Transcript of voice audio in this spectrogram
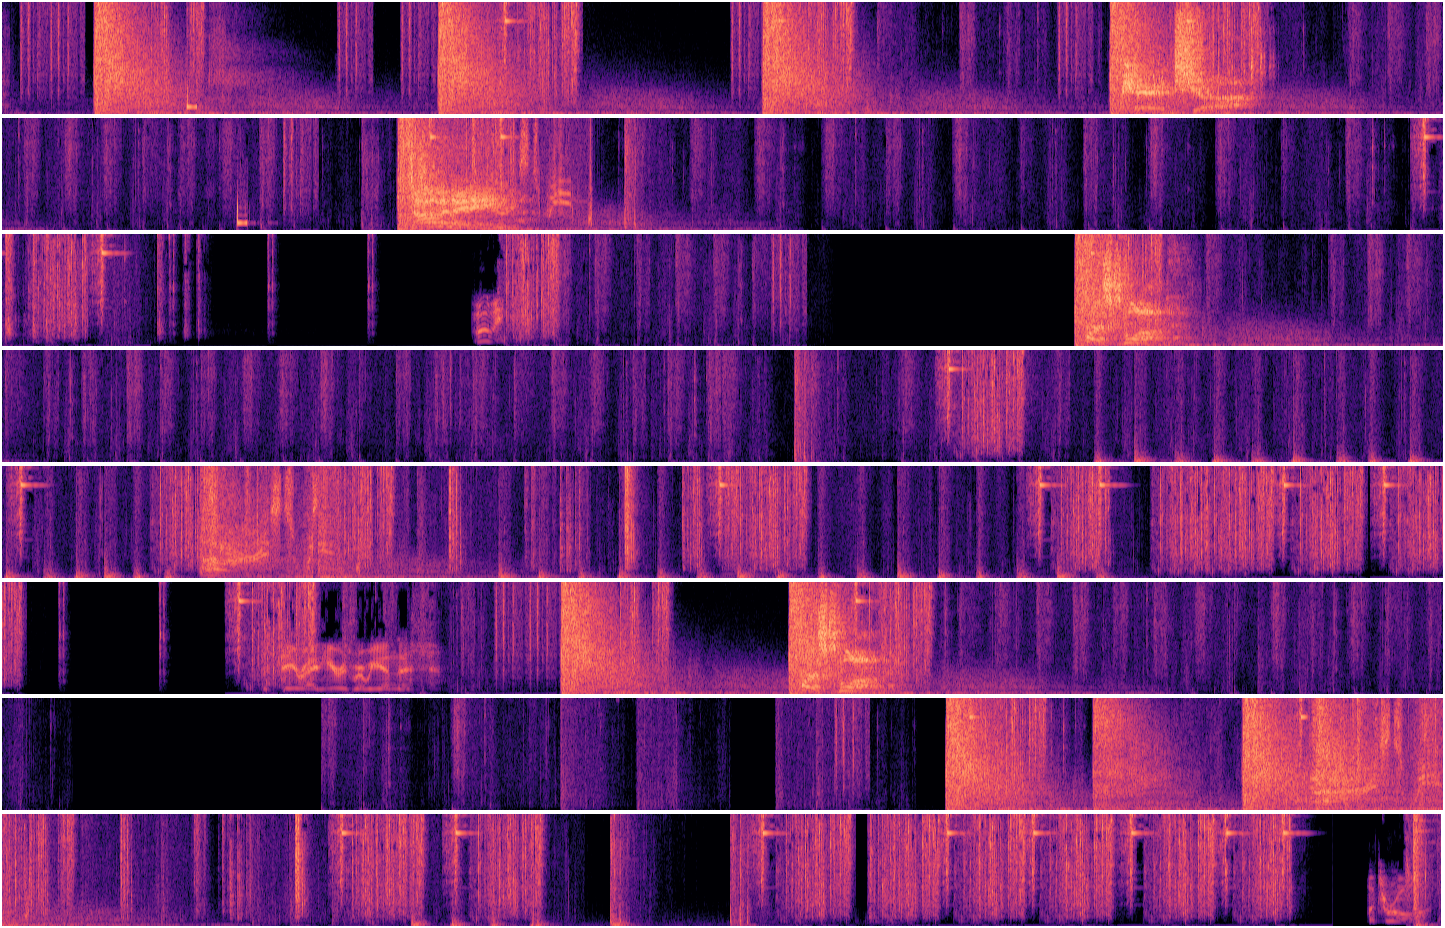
Headshot. Dominating. Terrorists win. Move it. First blood. Terrorists win. Stay right here is where we end this. First blood. withdraw.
